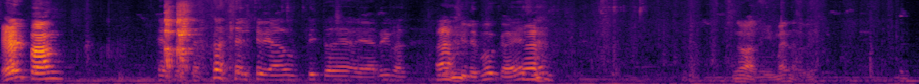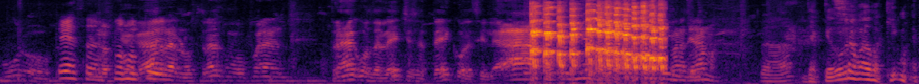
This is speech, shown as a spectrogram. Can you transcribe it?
El pan. Se le había un pito de, de arriba. Ah. Chile boca, Ah. ese. No, a Jimena, Luis. El puro. Esa, Los no que agarran los tragos como fueran tragos de leche seteco, decirle, ¡ah! Van a tirar más. Ajá. Ya quedó grabado aquí, man.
